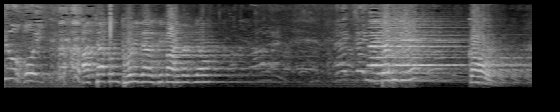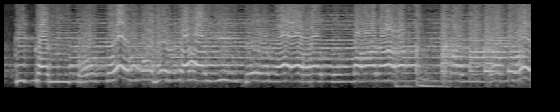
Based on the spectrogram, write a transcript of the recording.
लव यू लव यू होई? अच्छा तुम थोड़ी देर से बाहर बैठ जाओ। कहीं कहो कि गरीबों को महँगाई देना तुम्हारा गरीबों को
